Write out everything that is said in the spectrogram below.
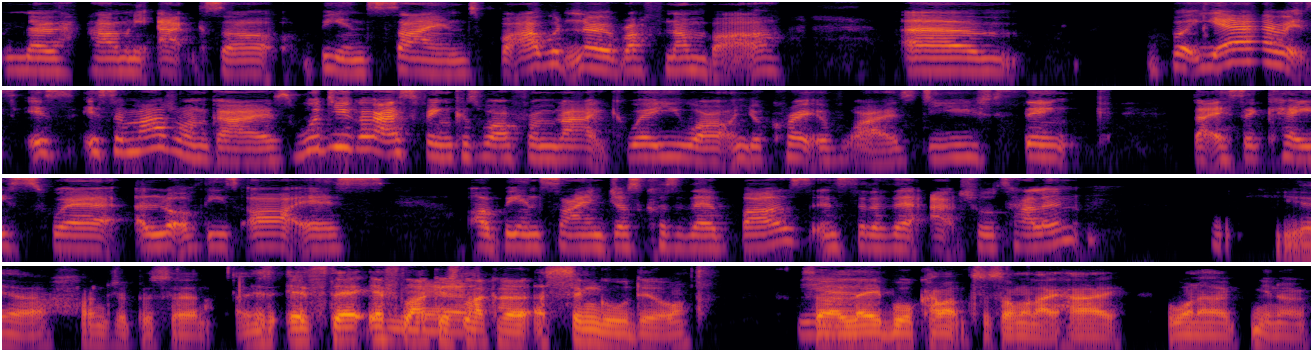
of know how many acts are being signed. But I wouldn't know a rough number. Um but yeah, it's it's it's a mad one, guys. What do you guys think as well from like where you are on your creative wise? Do you think that it's a case where a lot of these artists are being signed just because of their buzz instead of their actual talent? yeah, hundred percent. If they if like it's like a, a single deal, so yeah. a label will come up to someone like, "Hi, we want to you know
